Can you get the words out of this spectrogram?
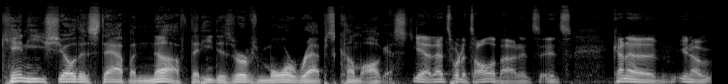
can he show the staff enough that he deserves more reps come August? Yeah, that's what it's all about. It's it's kind of you know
